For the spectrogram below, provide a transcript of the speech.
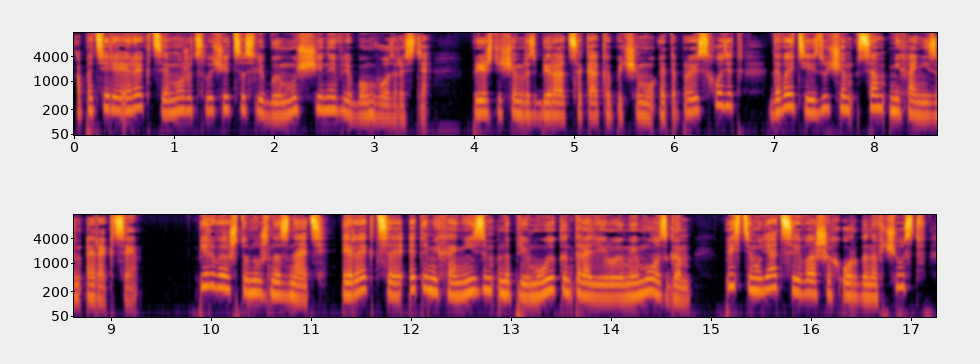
А потеря эрекции может случиться с любым мужчиной в любом возрасте. Прежде чем разбираться, как и почему это происходит, давайте изучим сам механизм эрекции. Первое, что нужно знать, эрекция – это механизм, напрямую контролируемый мозгом. При стимуляции ваших органов чувств –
